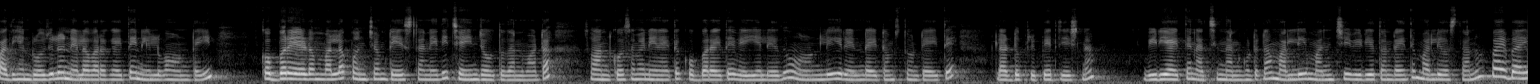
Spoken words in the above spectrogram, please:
పదిహేను రోజులు నెల వరకు అయితే నిల్వ ఉంటాయి. కొబ్బరి వేయడం వల్ల కొంచెం టేస్ట్ అనేది చేంజ్ అవుతుంది అనమాట సో అందుకోసమే నేనైతే కొబ్బరి అయితే వేయలేదు. ఓన్లీ రెండు ఐటమ్స్ తోటి అయితే లడ్డు ప్రిపేర్ చేసిన. వీడియో అయితే నచ్చింది అనుకుంటున్నా మళ్ళీ మంచి వీడియోతో అయితే మళ్ళీ వస్తాను. బాయ్ బాయ్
